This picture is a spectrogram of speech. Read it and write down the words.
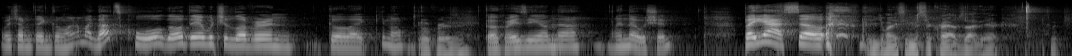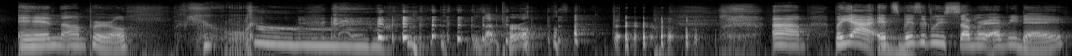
which I'm thinking like I'm like that's cool. Go there with your lover and go like you know Go crazy. go crazy on the in the ocean. But yeah, so You might see Mr. Krabs out there. in um, Pearl. Is that Pearl? Pearl. Um, but yeah, it's basically summer every day,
